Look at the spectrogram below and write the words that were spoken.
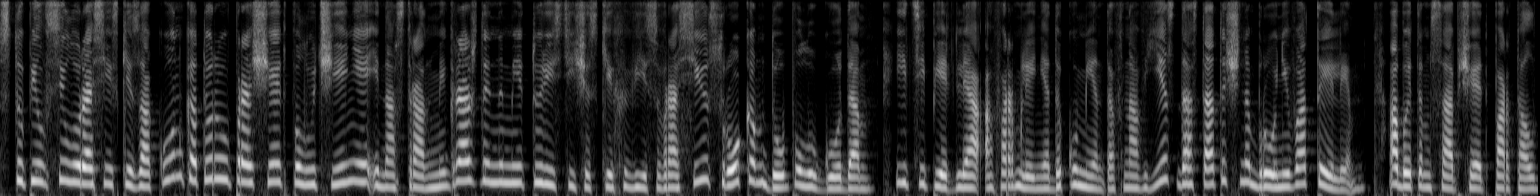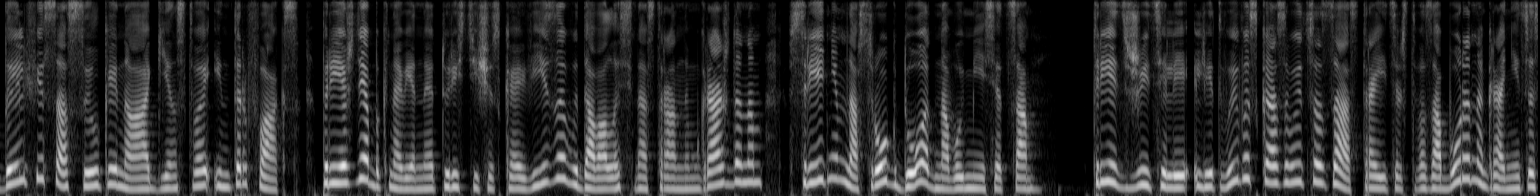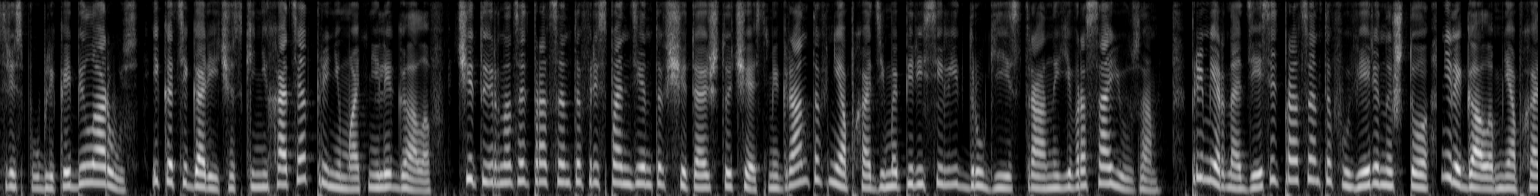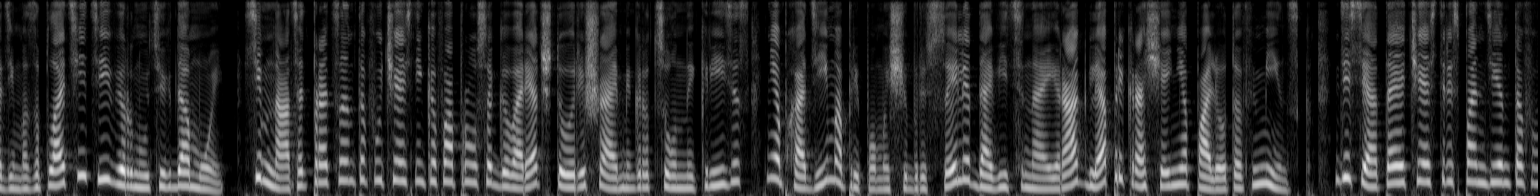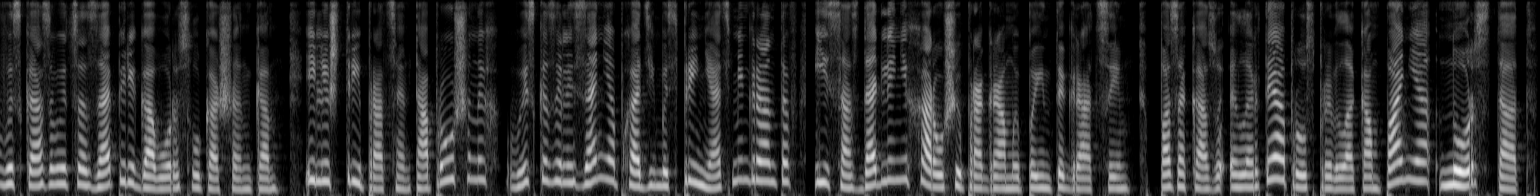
Вступил в силу российский закон, который упрощает получение иностранными гражданами туристических виз в Россию сроком до полугода. И теперь для оформления документов на въезд достаточно брони в отеле. Об этом сообщает портал Дельфи со ссылкой на агентство Интерфакс. Прежде обыкновенная туристическая виза выдавалась иностранным гражданам в среднем на срок до одного месяца. Треть жителей Литвы высказываются за строительство забора на границе с Республикой Беларусь и категорически не хотят принимать нелегалов. 14% респондентов считают, что часть мигрантов необходимо переселить в другие страны Евросоюза. Примерно 10% уверены, что нелегалам необходимо заплатить и вернуть их домой. 17% участников опроса говорят, что, решая миграционный кризис, необходимо при помощи Брюсселя давить на Ирак для прекращения полетов в Минск. Десятая часть респондентов высказываются за переговоры с Лукашенко. И лишь 3% опрошенных высказались за необходимость принять мигрантов и создать для них хорошие программы по интеграции. По заказу ЛРТ опрос провела компания Норстат.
